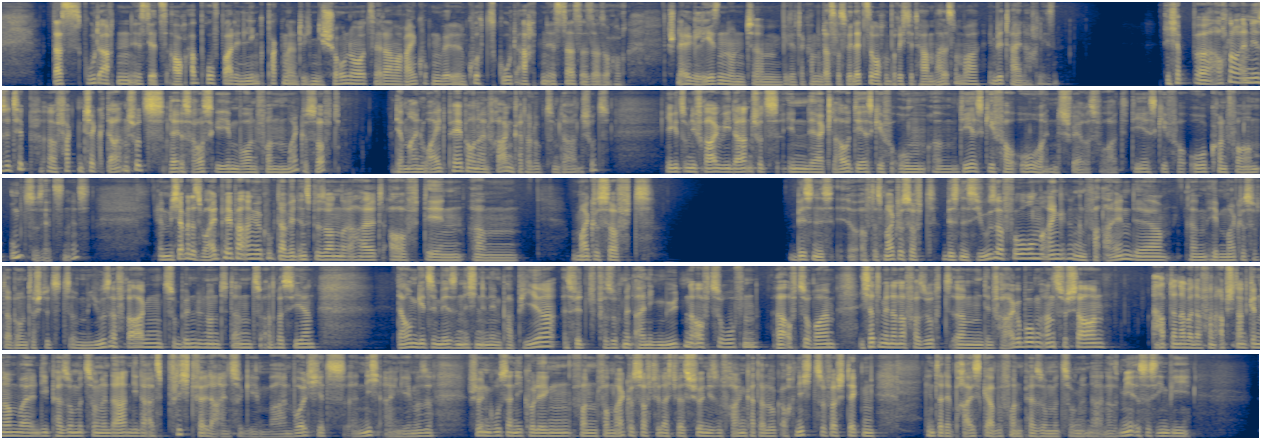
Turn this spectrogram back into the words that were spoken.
das Gutachten ist jetzt auch abrufbar. Den Link packen wir natürlich in die Show Notes, wer da mal reingucken will. Ein Kurzgutachten ist das, also auch schnell gelesen und ähm, wie gesagt, da kann man das, was wir letzte Woche berichtet haben, alles nochmal im Detail nachlesen. Ich habe äh, auch noch einen Lesetipp. Äh, Faktencheck Datenschutz. Der ist rausgegeben worden von Microsoft. Der hat ein White Paper und einen Fragenkatalog zum Datenschutz. Hier geht es um die Frage, wie Datenschutz in der Cloud DSGVO, ähm, DSGVO, ein schweres Wort, DSGVO-konform umzusetzen ist. Ähm, ich habe mir das White Paper angeguckt, da wird insbesondere halt auf den ähm, Microsoft Business, auf das Microsoft Business User Forum eingegangen, ein Verein, der ähm, eben Microsoft dabei unterstützt, um User-Fragen zu bündeln und dann zu adressieren. Darum geht es im Wesentlichen in dem Papier. Es wird versucht, mit einigen Mythen aufzurufen, äh, aufzuräumen. Ich hatte mir dann auch versucht, ähm, den Fragebogen anzuschauen, habe dann aber davon Abstand genommen, weil die personenbezogenen Daten, die da als Pflichtfelder einzugeben waren, wollte ich jetzt äh, nicht eingeben. Also schönen Gruß an die Kollegen von, von Microsoft. Vielleicht wäre es schön, diesen Fragenkatalog auch nicht zu verstecken hinter der Preisgabe von personenbezogenen Daten. Also mir ist es irgendwie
